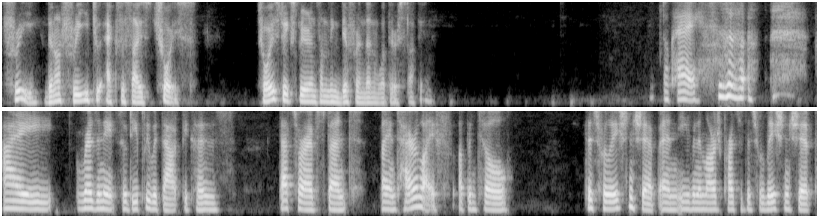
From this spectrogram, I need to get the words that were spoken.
free. They're not free to exercise choice. Choice to experience something different than what they're stuck in. Okay. I resonate so deeply with that because that's where I've spent my entire life up until this relationship. And even in large parts of this relationship,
